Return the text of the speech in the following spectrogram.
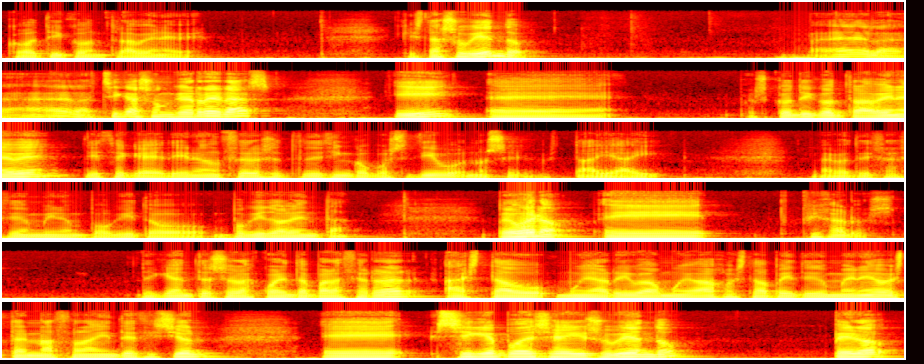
Coti contra BNB. Que está subiendo. Eh, eh, las chicas son guerreras y Coti contra BNB dice que tiene un 0,75 positivo, no sé, está ahí, ahí. La cotización viene un poquito, un poquito lenta. Pero bueno, fijaros, de que antes son las 40 para cerrar, ha estado muy arriba, muy abajo, ha estado pendiente de un meneo, está en una zona de indecisión. sí que puede seguir subiendo, pero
